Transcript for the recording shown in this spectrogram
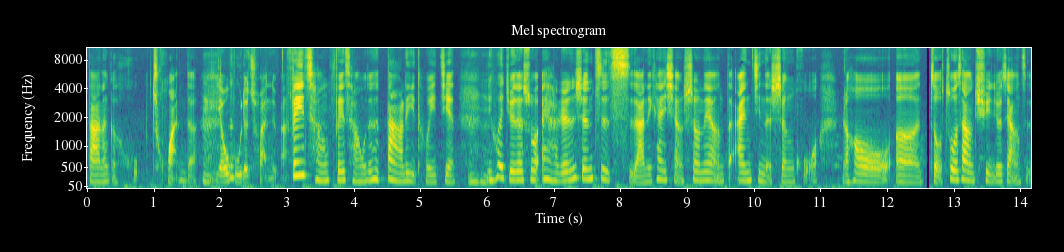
搭那个湖船的，嗯，游湖的船对吧？非常非常，我真是大力推荐。嗯你会觉得说，哎呀，人生至此啊，你看享受那样的安静的生活，然后呃，走坐上去就这样子，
